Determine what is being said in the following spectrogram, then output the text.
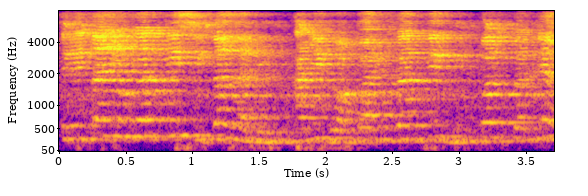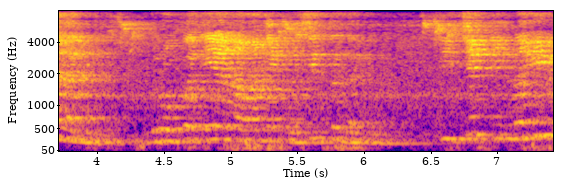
त्रेतायुगात ती सीता झाली आणि द्वापारयुगात ती द्रुपद कन्या झाली द्रौपदी या नावाने प्रसिद्ध झाली तिचे तीनही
